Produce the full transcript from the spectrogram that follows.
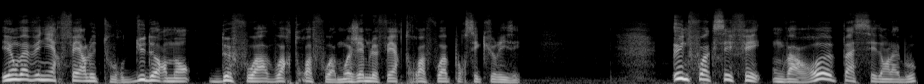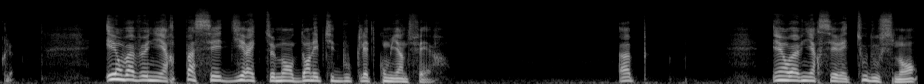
Et on va venir faire le tour du dormant deux fois, voire trois fois. Moi, j'aime le faire trois fois pour sécuriser. Une fois que c'est fait, on va repasser dans la boucle et on va venir passer directement dans les petites bouclettes qu'on vient de faire. Hop. Et on va venir serrer tout doucement.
